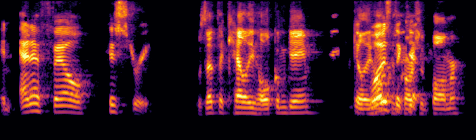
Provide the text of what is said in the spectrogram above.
in NFL history. Was that the Kelly Holcomb game? Kelly it was Holcomb, the Carson Ke- Palmer.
